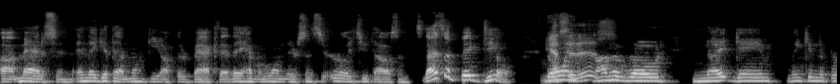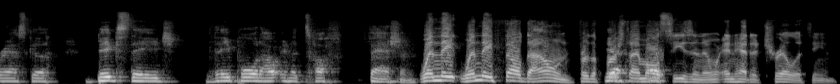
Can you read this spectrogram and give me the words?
uh, madison and they get that monkey off their back that they haven't won there since the early 2000s so that's a big deal yes, going it is. on the road night game lincoln nebraska big stage they pull it out in a tough fashion when they when they fell down for the first yeah, time all season and, and had to trail a team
